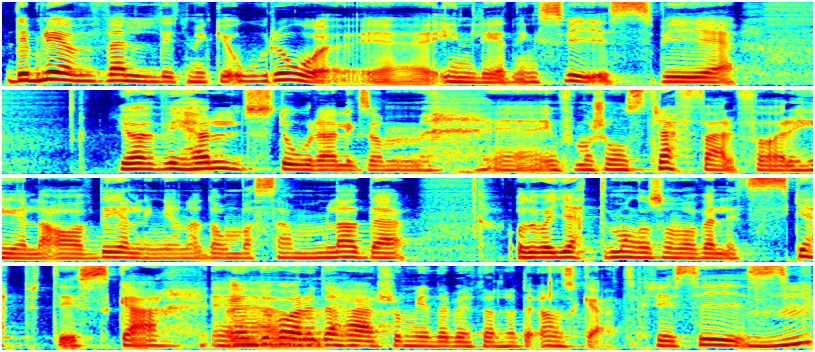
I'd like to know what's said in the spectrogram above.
Det blev väldigt mycket oro eh, inledningsvis. Vi, eh, ja, vi höll stora liksom, eh, informationsträffar för hela avdelningen när de var samlade. Och det var jättemånga som var väldigt skeptiska. Ändå var det det här som medarbetarna hade önskat? Precis. Mm.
